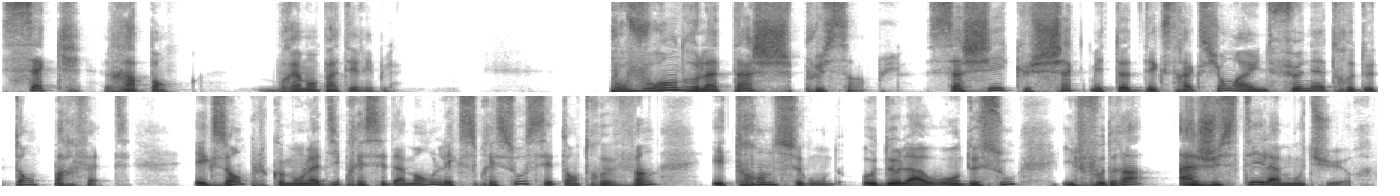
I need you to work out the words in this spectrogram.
sec, râpant. Vraiment pas terrible. Pour vous rendre la tâche plus simple, sachez que chaque méthode d'extraction a une fenêtre de temps parfaite. Exemple, comme on l'a dit précédemment, l'expresso, c'est entre 20 et 30 secondes. Au-delà ou en dessous, il faudra ajuster la mouture.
